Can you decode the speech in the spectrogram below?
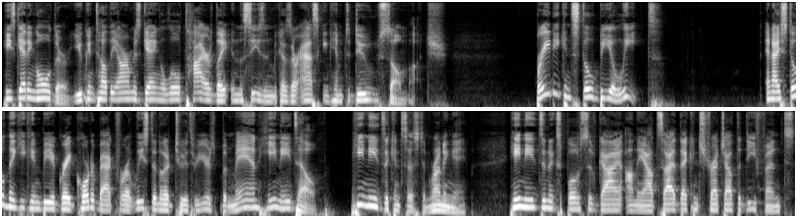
He's getting older. You can tell the arm is getting a little tired late in the season because they're asking him to do so much. Brady can still be elite. And I still think he can be a great quarterback for at least another two or three years. But man, he needs help. He needs a consistent running game. He needs an explosive guy on the outside that can stretch out the defense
